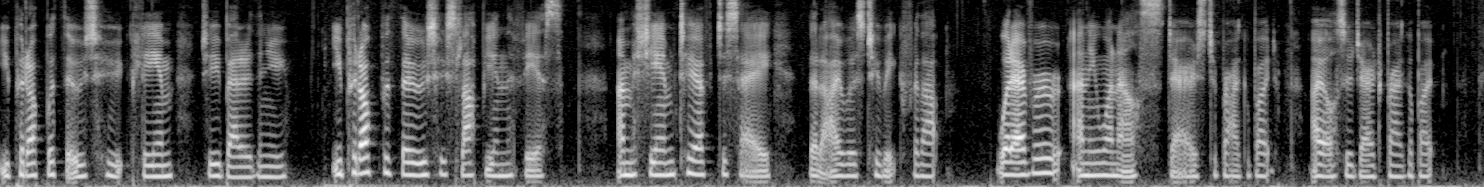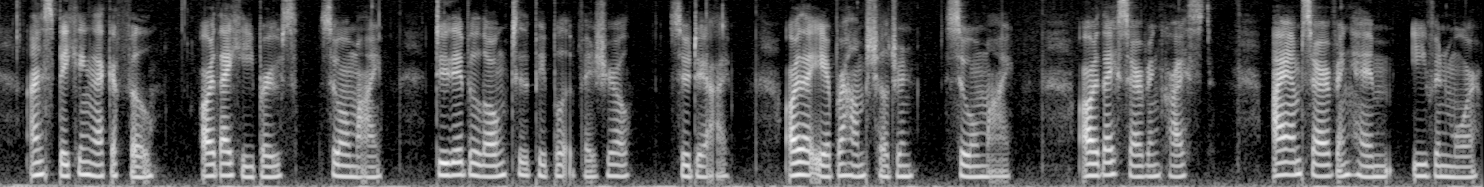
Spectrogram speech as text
You put up with those who claim to be better than you. You put up with those who slap you in the face. I'm ashamed to have to say that I was too weak for that. Whatever anyone else dares to brag about, I also dare to brag about. I'm speaking like a fool. Are they Hebrews? So am I. Do they belong to the people of Israel? So do I. Are they Abraham's children? So am I. Are they serving Christ? I am serving him even more.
